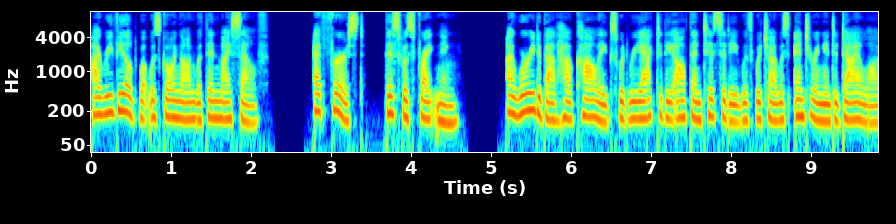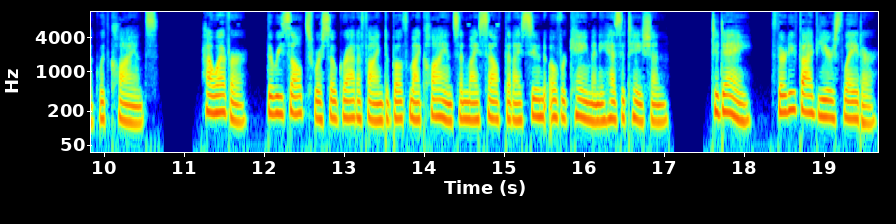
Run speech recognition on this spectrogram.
I revealed what was going on within myself. At first, this was frightening. I worried about how colleagues would react to the authenticity with which I was entering into dialogue with clients. However, the results were so gratifying to both my clients and myself that I soon overcame any hesitation. Today, 35 years later,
